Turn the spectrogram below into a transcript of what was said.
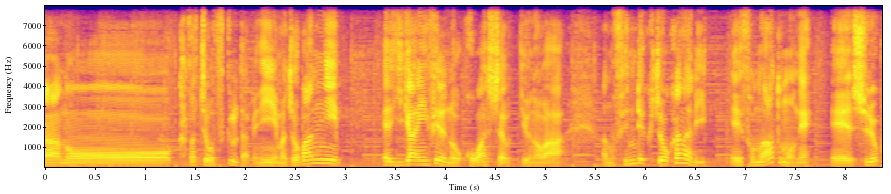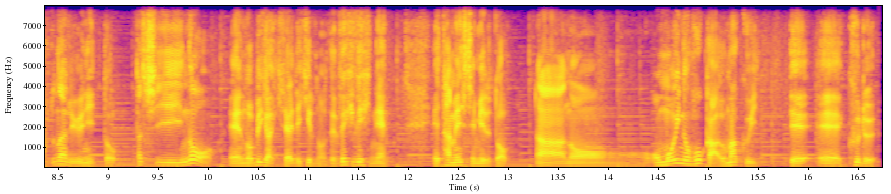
あのー、形を作るために、まあ、序盤に、えギガインフェルノを壊しちゃうっていうのは、あの戦略上かなり、えー、その後のね、えー、主力となるユニットたちの、えー、伸びが期待できるので、ぜひぜひね、え、試してみると、あ、の、思いのほかうまくいって、えー、る、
